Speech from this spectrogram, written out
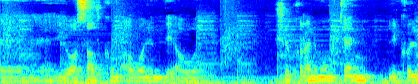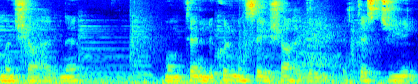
آه، يوصلكم أولا بأول. شكرا ممتن لكل من شاهدنا ممتن لكل من سيشاهد التسجيل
